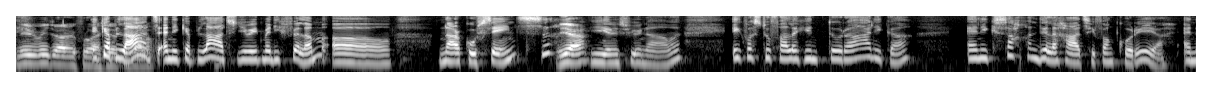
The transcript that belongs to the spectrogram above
Nee, weet je waarom ik vroeg? Ik heb laatst, en ik heb laatst, je weet met die film, eh Narco Saints, Ja. hier in Suriname. Ik was toevallig in Toradica en ik zag een delegatie van Korea. En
